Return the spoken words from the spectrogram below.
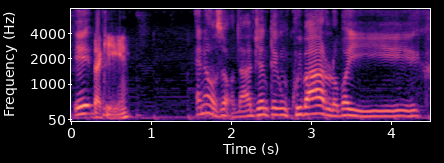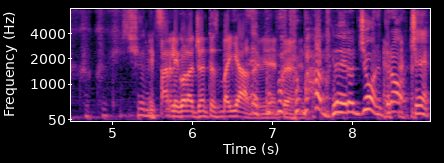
E da chi? E eh, non lo so, da gente con cui parlo, poi... Cioè, e parli con la gente sbagliata, è evidentemente. probabile, hai ragione, però, cioè,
